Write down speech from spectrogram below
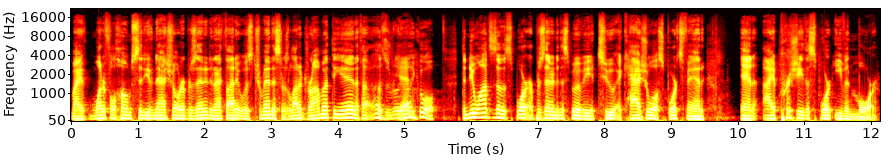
my wonderful home city of Nashville represented, and I thought it was tremendous. There was a lot of drama at the end. I thought, oh, this is really Yeah. really cool. The nuances of the sport are presented in this movie to a casual sports fan, and I appreciate the sport even more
